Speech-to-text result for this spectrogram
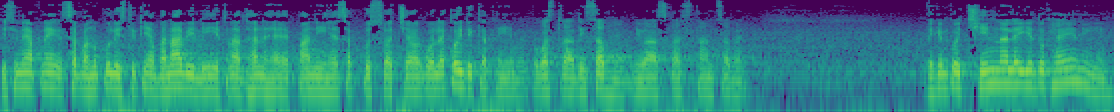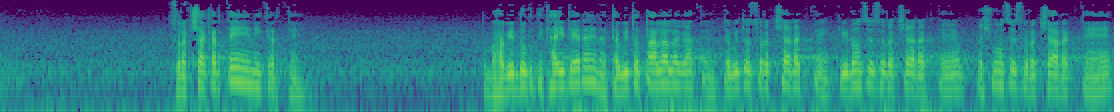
किसी ने अपने सब अनुकूल स्थितियाँ बना भी ली, इतना धन है, पानी है, सब कुछ स्वच्छ है, और बोले, कोई दिक्कत नहीं है मेरे को, वस्त्र आदि सब है, निवास का स्थान सब है। लेकिन कोई छीन ना ले, ये दुख है या नहीं है? सुरक्षा करते हैं या नहीं करते हैं? तो भावी दुख दिखाई दे रहा है ना, तभी तो ताला लगाते हैं, तभी तो सुरक्षा रखते हैं, कीड़ों से सुरक्षा रखते हैं, पशुओं से सुरक्षा रखते हैं,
